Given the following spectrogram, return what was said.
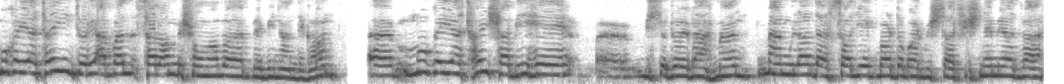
موقعیت های اینطوری اول سلام به شما و به بینندگان. موقعیت های شبیه 22 بهمن معمولا در سال یک بار دو بار بیشتر پیش نمیاد و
